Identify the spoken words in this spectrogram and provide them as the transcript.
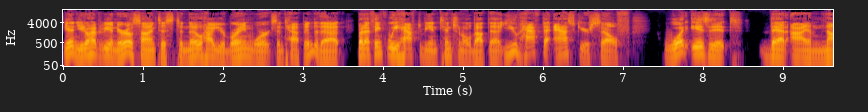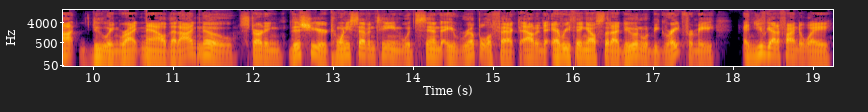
again, you don't have to be a neuroscientist to know how your brain works and tap into that. But I think we have to be intentional about that. You have to ask yourself, what is it that I am not doing right now that I know starting this year, 2017, would send a ripple effect out into everything else that I do and would be great for me? And you've got to find a way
